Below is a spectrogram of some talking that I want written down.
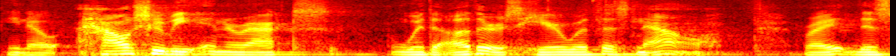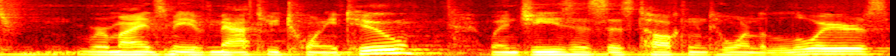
you know, how should we interact with others here with us now? Right? This reminds me of Matthew 22 when Jesus is talking to one of the lawyers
